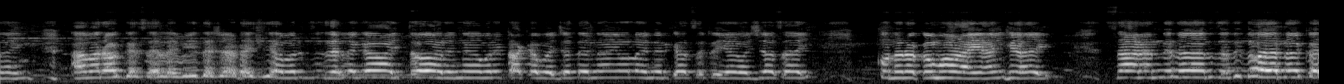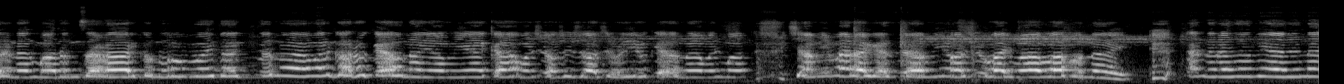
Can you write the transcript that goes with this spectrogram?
নাই। আমার অজ্ঞে ছেলে বিদেশে আটাইছি আমার ছেলেকে হয়তো আর না, আমার টাকা পয়সা দেয় নাই অনলাইনের কাছে টিয়া পয়সা চাই। কোন রকম হড়াই আই খাই আর যদি দয়া না করেন আর মরণ ছাড়া আর কোনো উপায় থাকতো না। আমার ঘরও কেউ নাই আমি একা আমার শ্বশুর শাশুড়িও কেউ না আমার মা স্বামী মারা গেছে আমি অসহায় মা বাবু নাই। আপনারা যদি আর না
